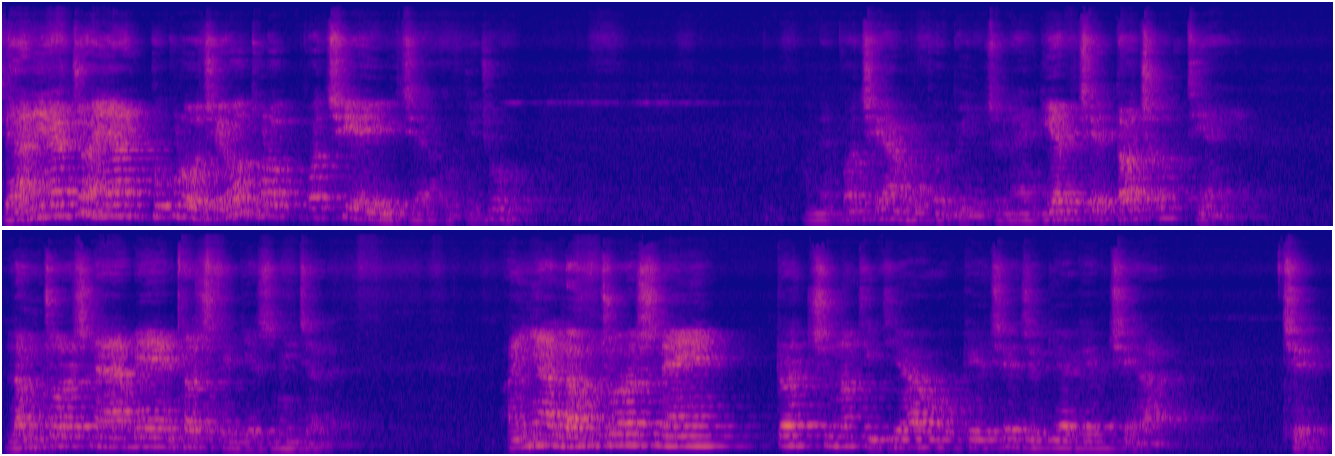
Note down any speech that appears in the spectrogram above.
ધ્યાન રાખજો, અહીંયા ટુકડો છે, હો. થોડો પછી આવી છે આકૃતિ જો અને પછી આમ ઉપર બીજું છે ને ગેપ છે ટચ નથી અહીંયા. લંબચોરસ ને આ બે ટચ થઈ ગયા છે નહીં ચાલે અહીંયા લંબચોરસ ને અહીં ટચ નથી થયા ઓકે છે, જગ્યા ગેપ છે? હા, છે.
